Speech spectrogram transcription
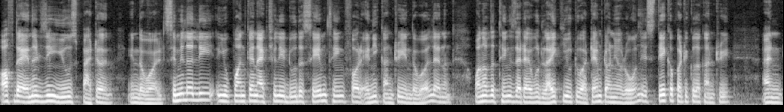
of the energy use pattern in the world. Similarly, you one can actually do the same thing for any country in the world and one of the things that I would like you to attempt on your own is take a particular country and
